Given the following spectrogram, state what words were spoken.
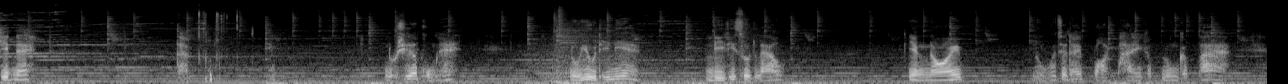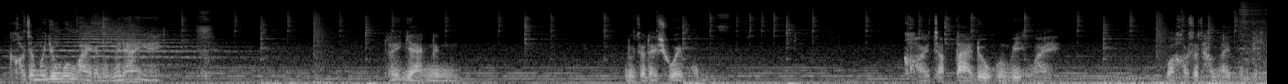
คิดนะ แต่ หนูเชื่อผมนะ หนูอยู่ที่เนี่ย ดีที่สุดแล้ว อย่างน้อย หนูก็จะได้ปลอดภัยกับลุงกับป้า เขาจะมายุ่งวุ่นวายกับหนูไม่ได้ไง และอีกอย่างหนึ่ง หนูจะได้ช่วยผม คอยจับตาดูคุณวิไว้ ว่าเขาจะทำอะไรผมอีก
